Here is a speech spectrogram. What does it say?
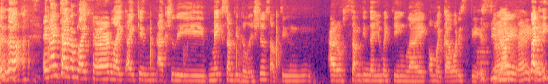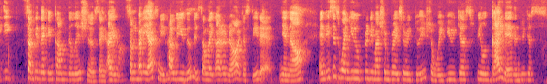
you know? And I'm kind of like her, like I can actually make something delicious, something out of something that you might think like, oh my god, what is this? You know. right, right. But it, it something that can come delicious. And I somebody asked me, how do you do this? I'm like, I don't know, I just did it. You know. And this is when you pretty much embrace your intuition, where you just feel guided and you just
